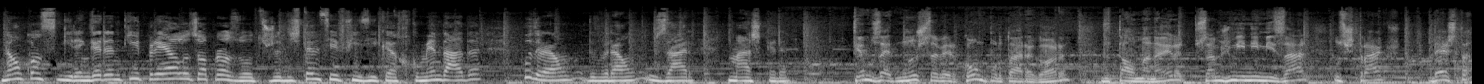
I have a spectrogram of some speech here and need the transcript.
não conseguirem garantir para elas ou para os outros a distância física recomendada, poderão, deverão usar máscara. Temos é de nos saber comportar agora de tal maneira que possamos minimizar os estragos desta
